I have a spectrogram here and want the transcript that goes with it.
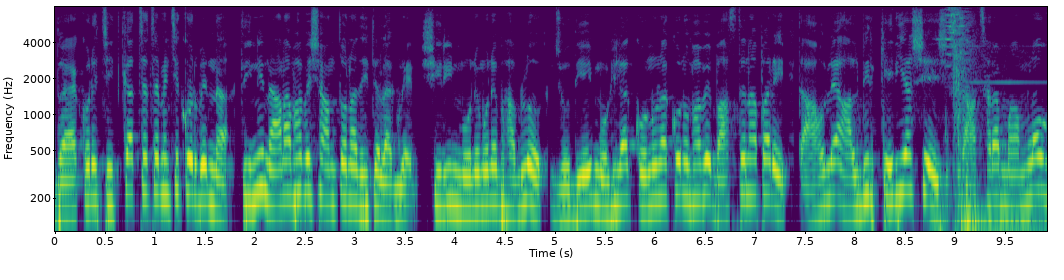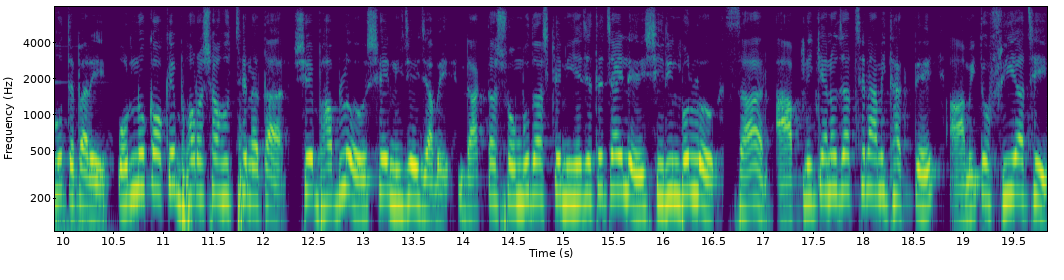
দয়া করে চিৎকার চেঁচামেচি করবেন না। তিনি নানাভাবে সান্ত্বনা দিতে লাগলেন। শিরিন মনে মনে ভাবলো, যদি এই মহিলা কোনো না কোনো ভাবে বাঁচতে না পারে, তাহলে আলবির কেরিয়ার শেষ। তাছাড়া মামলাও হতে পারে। অন্য কাউকে ভরসা হচ্ছে না তার। সে ভাবলো সে নিজেই যাবে। ডাক্তার শম্ভু দাসকে নিয়ে যেতে চাইলে শিরিন বলল, স্যার, আপনি কেন যাচ্ছেন আমি থাকতে? আমি তো ফ্রি আছি।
